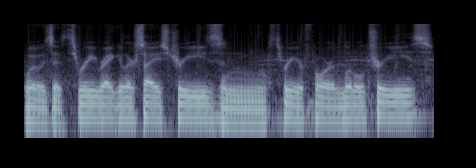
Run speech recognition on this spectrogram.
what was it, three regular sized trees and three or four little trees.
